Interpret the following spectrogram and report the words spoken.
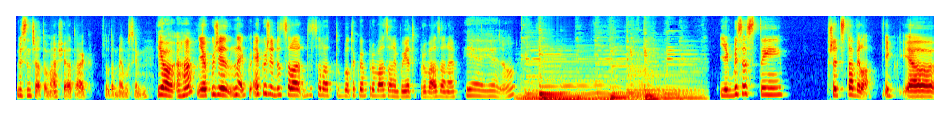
myslím třeba Tomáše a tak, to tam nemusím. Jo, aha. Jakože, ne, jakože docela, docela to bylo takové provázané, nebo je to provázané. Je, je, no. Jak by ses ty představila? Jak, já,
